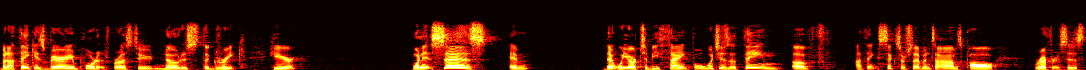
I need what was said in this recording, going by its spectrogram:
But I think it's very important for us to notice the Greek here. When it says and that we are to be thankful, which is a theme of, I think, six or seven times Paul references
